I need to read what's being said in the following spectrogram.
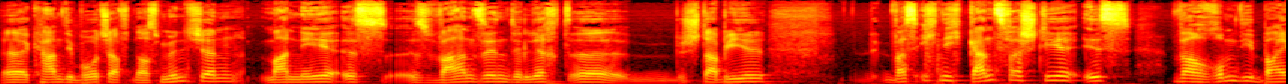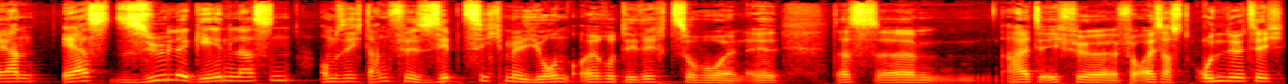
äh, kamen die Botschaften aus München. Manet ist, ist Wahnsinn, der Licht äh, stabil was ich nicht ganz verstehe, ist, warum die Bayern erst Süle gehen lassen, um sich dann für 70 Millionen Euro Delicht zu holen. Äh, das ähm, halte ich für, für äußerst unnötig.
